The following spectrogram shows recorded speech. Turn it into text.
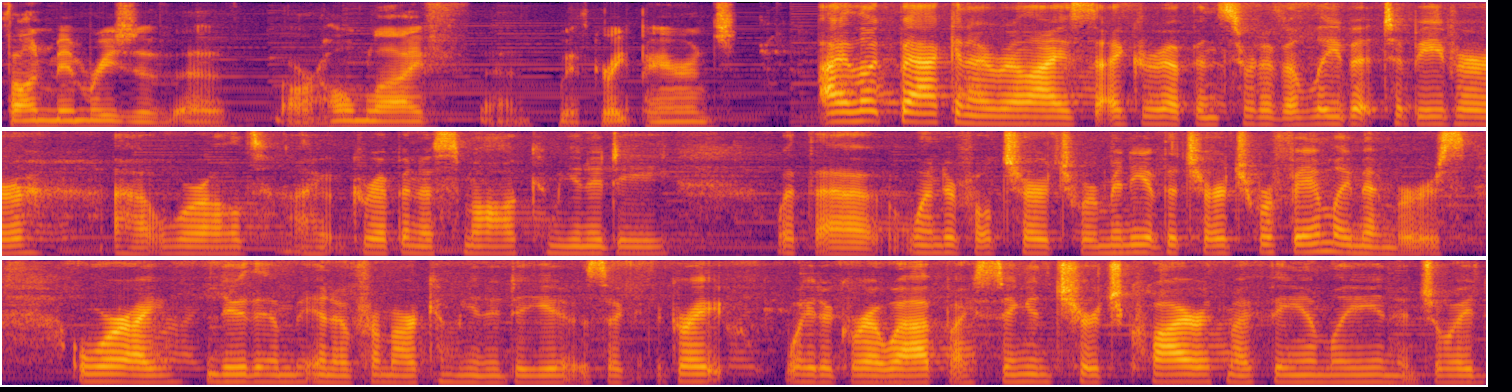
fond memories of, of, our home life with great parents. I look back and I realize I grew up in sort of a leave it to beaver world. I grew up in a small community with a wonderful church where many of the church were family members or I knew them, you know, from our community. It was a great way to grow up. I sang in church choir with my family and enjoyed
